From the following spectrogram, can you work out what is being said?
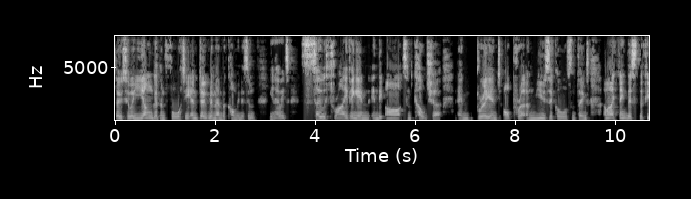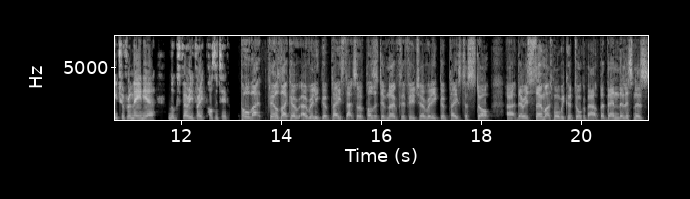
those who are younger than 40 and don't remember communism, you know, it's so thriving in, in the arts and culture and brilliant opera and musicals and things. And I think this, the future of Romania looks very, very positive. Paul, that feels like a, a, really good place, that sort of positive note for the future, a really good place to stop. Uh, there is so much more we could talk about, but then the listeners,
